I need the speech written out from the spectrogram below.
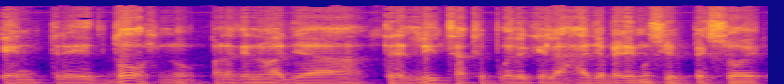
entre dos, ¿no? Para que no haya tres listas, que puede que las haya. Veremos si el PSOE,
